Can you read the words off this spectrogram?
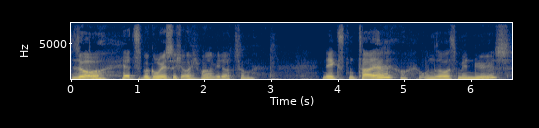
So, jetzt begrüße ich euch mal wieder zum nächsten Teil unseres Menüs.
